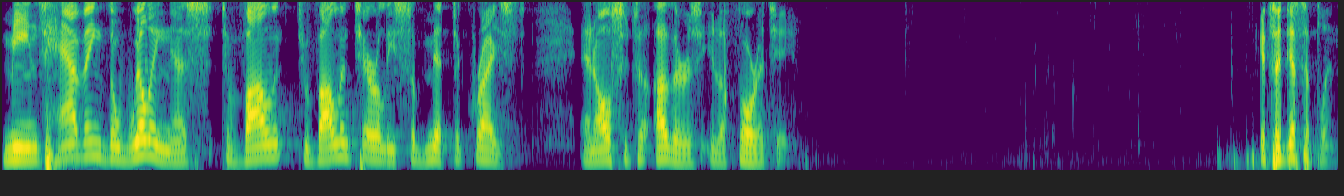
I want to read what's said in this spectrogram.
means having the willingness to, volu- to voluntarily submit to Christ and also to others in authority. It's a discipline.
